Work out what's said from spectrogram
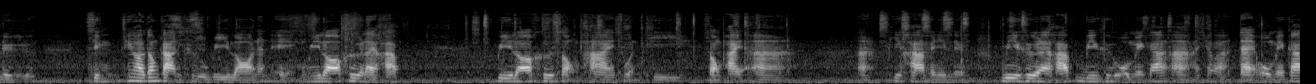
หรือสิ่งที่เขาต้องการคือ V ล้อนั่นเอง V ล้อคืออะไรครับ v ล้อคือ2พายส่วน t 2พาย r อะพี่ข้ามไปนิดนึง v คืออะไรครับ v คือโอเมก้า r ใช่ป่ะแต่โอเมก้า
